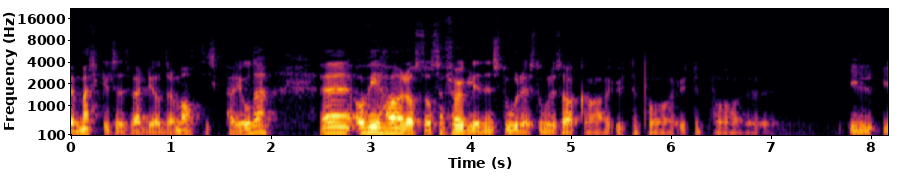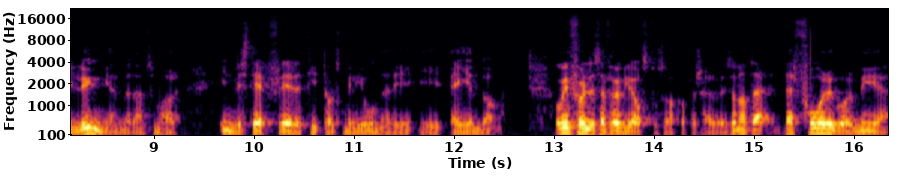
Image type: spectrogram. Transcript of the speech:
bemerkelsesverdig og dramatisk periode. Eh, og vi har også selvfølgelig den store, store saka ute på, ute på eh, i, i Lyngen med dem som har investert flere titalls millioner i, i eiendom. Og vi følger selvfølgelig Aspo-saka på Skjervøy. Sånn at der, der foregår mye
